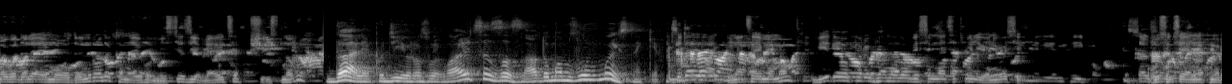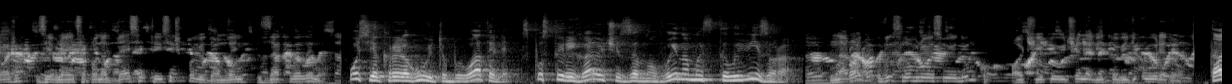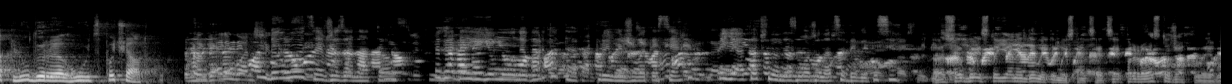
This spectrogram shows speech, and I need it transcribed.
Ми видаляємо один ролик, а на його місці з'являється шість нових. Далі події розвиваються за задумом зловмисників. На цей момент відео переглянуло 18 мільйонів осіб. У соціальних мережах з'являється понад 10 тисяч повідомлень за хвилину. Ось як реагують обивателі, спостерігаючи за новинами з телевізора. Народ висловлює свою думку, очікуючи на відповідь уряду. Так люди реагують спочатку. Думаю, це вже занадто. Гадаю, йому не варто так принижуватися. Я точно не зможу на це дивитися. Особисто я не дивитимусь на це. Це просто жахливо.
